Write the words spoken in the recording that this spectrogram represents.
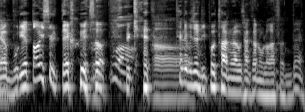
내가 물 위에 떠 있을 때 그 위에서 우와. 이렇게 아. 텔레비전 리포트 하느라고 잠깐 올라갔었는데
